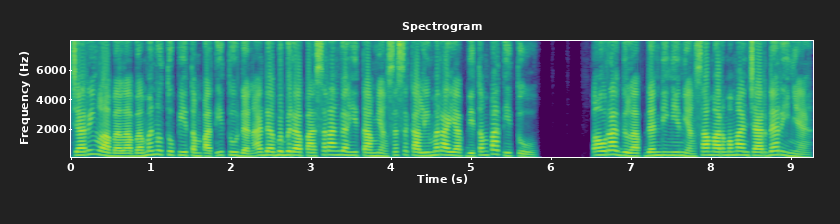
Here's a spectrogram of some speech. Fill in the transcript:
Jaring laba-laba menutupi tempat itu dan ada beberapa serangga hitam yang sesekali merayap di tempat itu. Aura gelap dan dingin yang samar memancar darinya.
